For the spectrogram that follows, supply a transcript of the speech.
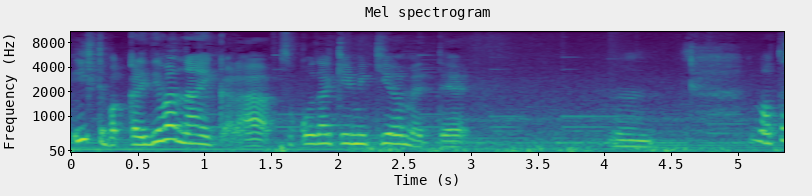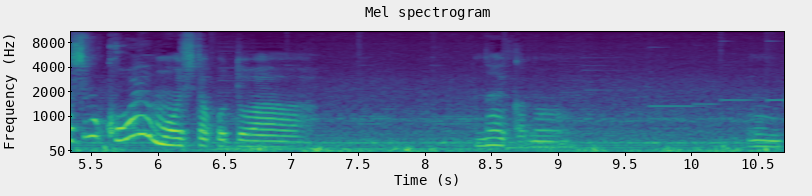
いい人ばっかりではないからそこだけ見極めて。うん。でも私も怖い思いしたことはないかな。うん。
